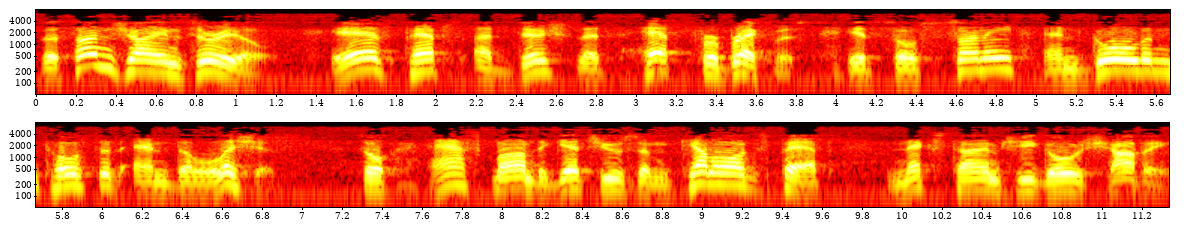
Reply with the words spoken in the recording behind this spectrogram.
the Sunshine Cereal. Yes, Pep's a dish that's hep for breakfast. It's so sunny and golden toasted and delicious. So ask Mom to get you some Kellogg's Pep next time she goes shopping.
